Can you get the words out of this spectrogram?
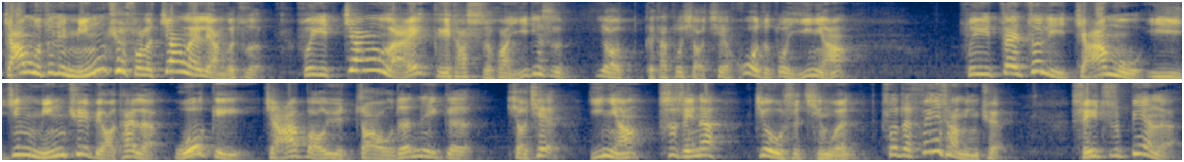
贾母这里明确说了“将来”两个字。所以将来给他使唤，一定是要给他做小妾或者做姨娘。所以在这里，贾母已经明确表态了，我给贾宝玉找的那个小妾姨娘是谁呢？就是晴雯，说的非常明确。谁知变了，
